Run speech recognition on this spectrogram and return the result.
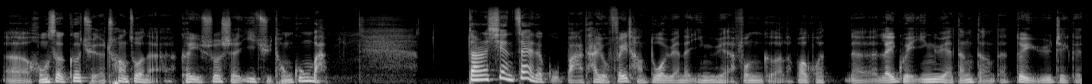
呃红色歌曲的创作呢，可以说是异曲同工吧。当然，现在的古巴它有非常多元的音乐风格了，包括呃雷鬼音乐等等的，对于这个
